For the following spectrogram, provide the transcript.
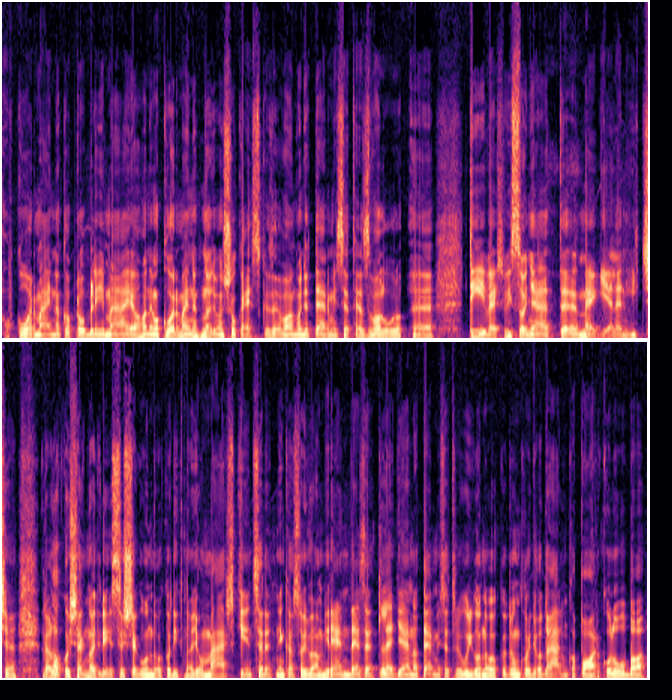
a kormánynak a problémája, hanem a kormánynak nagyon sok eszköze van, hogy a természethez való téves viszonyát megjelenítse. De a lakosság nagy része se gondolkodik nagyon másként. Szeretnénk azt, hogy valami rendezett legyen, a természetre úgy gondolkodunk, hogy odaállunk a parkolóba,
